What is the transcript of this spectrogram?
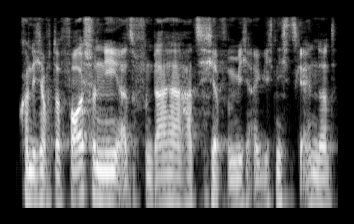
Konnte ich auch davor schon nie. Also von daher hat sich ja für mich eigentlich nichts geändert.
